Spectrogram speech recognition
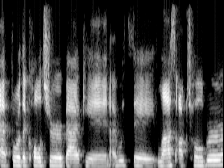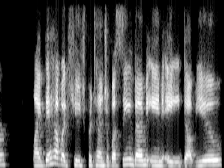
at for the culture back in I would say last October. Like they have like huge potential, but seeing them in AEW,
